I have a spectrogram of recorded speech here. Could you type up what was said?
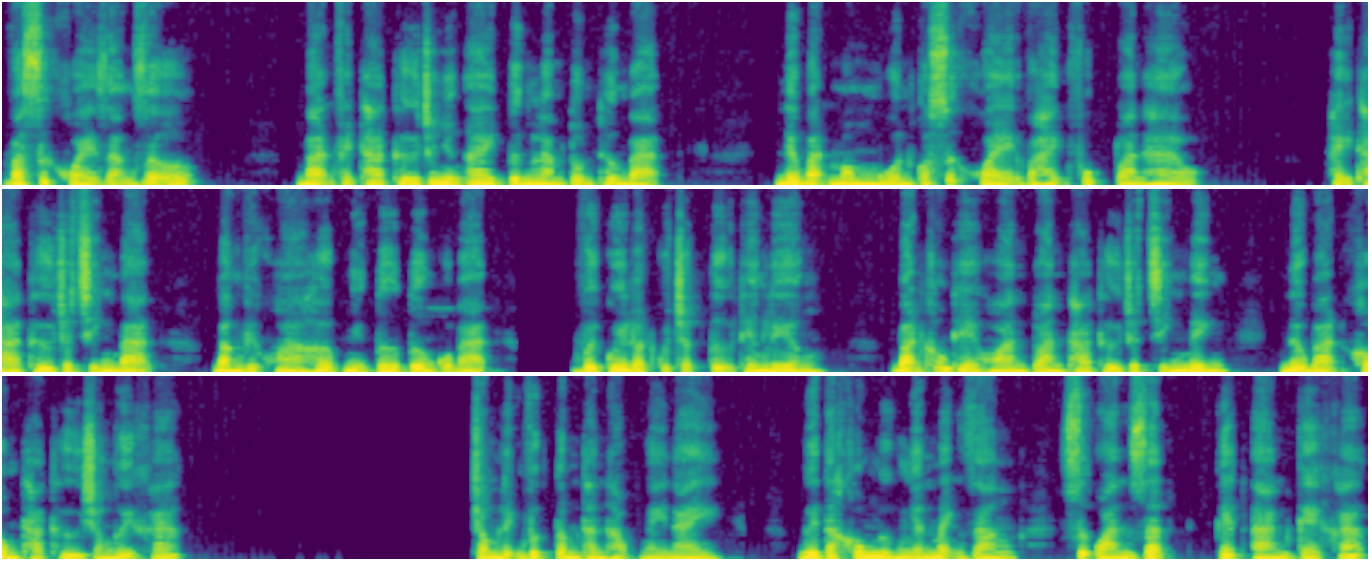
và sức khỏe rạng rỡ. Bạn phải tha thứ cho những ai từng làm tổn thương bạn. Nếu bạn mong muốn có sức khỏe và hạnh phúc toàn hảo, hãy tha thứ cho chính bạn bằng việc hòa hợp những tư tưởng của bạn với quy luật của trật tự thiêng liêng. Bạn không thể hoàn toàn tha thứ cho chính mình nếu bạn không tha thứ cho người khác. Trong lĩnh vực tâm thần học ngày nay, người ta không ngừng nhấn mạnh rằng sự oán giận, kết án kẻ khác,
